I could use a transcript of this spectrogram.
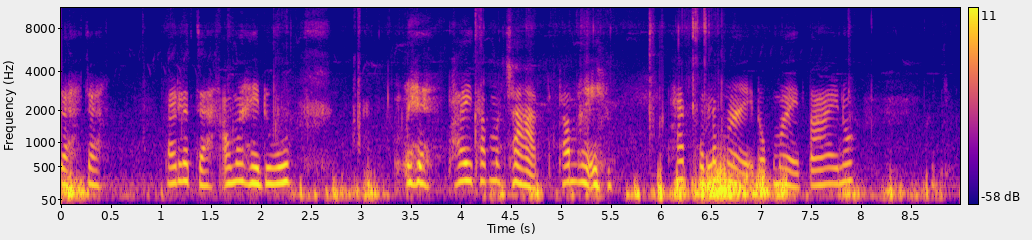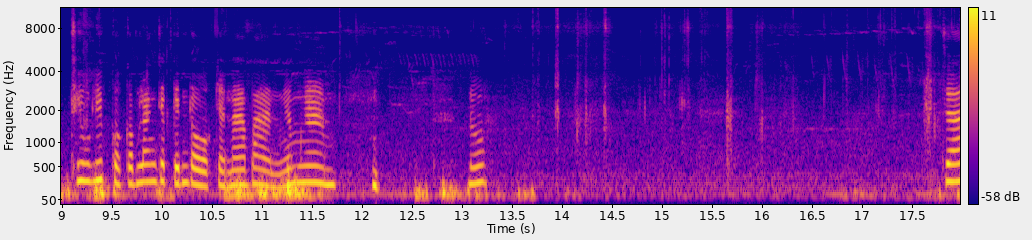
จ้ะจ้ะไปเลยจ้ะเอามาให้ดูเอ้ภัยธรรมชาติทำให้พัดผลไม้ดอกไม้ตายเนาะทิวลิปก็กำลังจะเป็นดอกจากหน้าบ้านงามๆ นาะจ้า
